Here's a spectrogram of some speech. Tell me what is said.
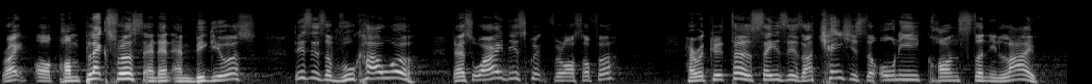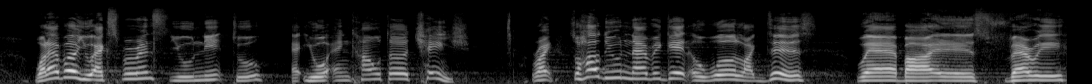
right? Or complex first and then ambiguous. This is a VUCA world. That's why this Greek philosopher, Heraclitus, says this uh, change is the only constant in life. Whatever you experience, you need to, eh, you encounter change. Right? So, how do you navigate a world like this whereby it's very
